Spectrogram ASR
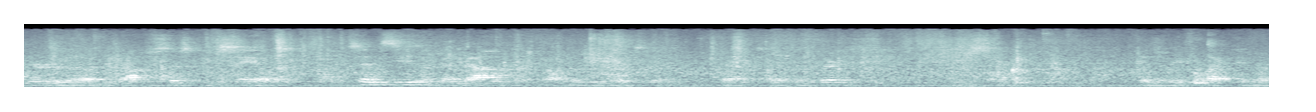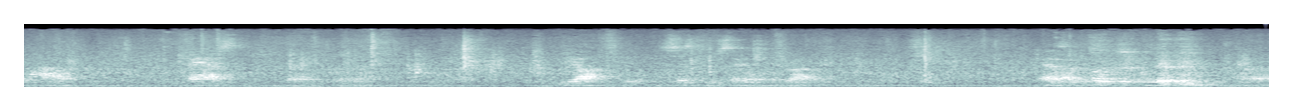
under the rough system sales, since these have been down for a couple of years, that that the thirty percent is reflective of how fast that uh, the off, the system sales are dropping. As opposed to, uh,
